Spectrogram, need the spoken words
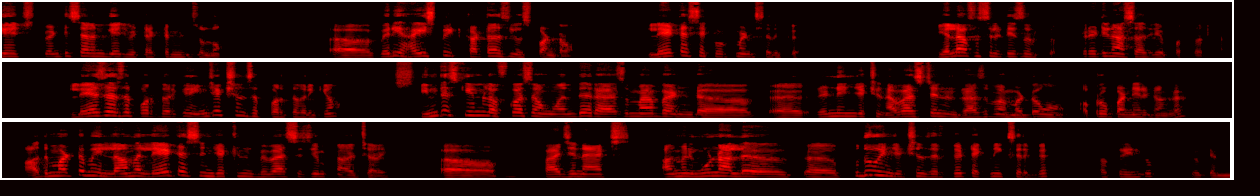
gauge twenty seven gauge விட்ரக்டமின்னு சொல்லுவோம். Very high speed cutters use பண்ணுறோம் லேட்டஸ்ட் எக்யூப்மெண்ட்ஸ் இருக்கு. எல்லா ஃபெசிலிட்டிஸும் இருக்கு. ரெட்டினா சர்ஜரியை பொறுத்த வரைக்கும் லேசர்ஸை பொறுத்த வரைக்கும் இன்ஜெக்ஷன்ஸை பொறுத்த வரைக்கும் இந்த ஸ்கீமில் அஃப்கோர்ஸ் அவங்க வந்து ராசமேப் uh, அண்ட் ரெண்டு இன்ஜெக்ஷன் அவாஸ்டின் அண்ட் ராசமேப் மட்டும் அப்ரூவ் பண்ணியிருக்காங்க அது மட்டும் இல்லாமல் லேட்டஸ்ட் இன்ஜெக்ஷன் பிவாசிசிம் சாரி பேஜினாக்ஸ் அது மாதிரி மூணு நாலு புது இன்ஜெக்ஷன்ஸ் இருக்கு டெக்னிக்ஸ் இருக்கு. Doctor Indu you can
